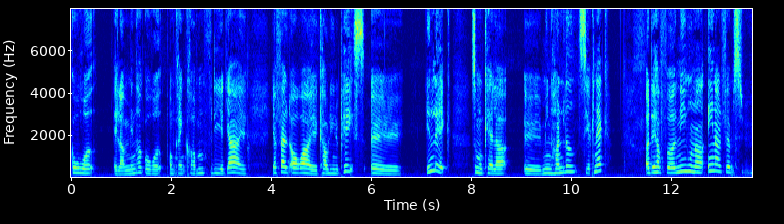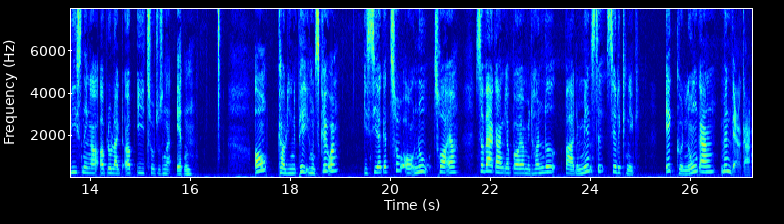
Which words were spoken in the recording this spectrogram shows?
gode råd, eller mindre god råd omkring kroppen, fordi at jeg, øh, jeg faldt over øh, Karoline P's øh, indlæg, som hun kalder øh, Min håndled siger knæk, og det har fået 991 visninger og blev lagt op i 2018. Og Karoline P., hun skriver, i cirka to år nu, tror jeg, så hver gang jeg bøjer mit håndled, bare det mindste, siger det knæk. Ikke kun nogle gange, men hver gang.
